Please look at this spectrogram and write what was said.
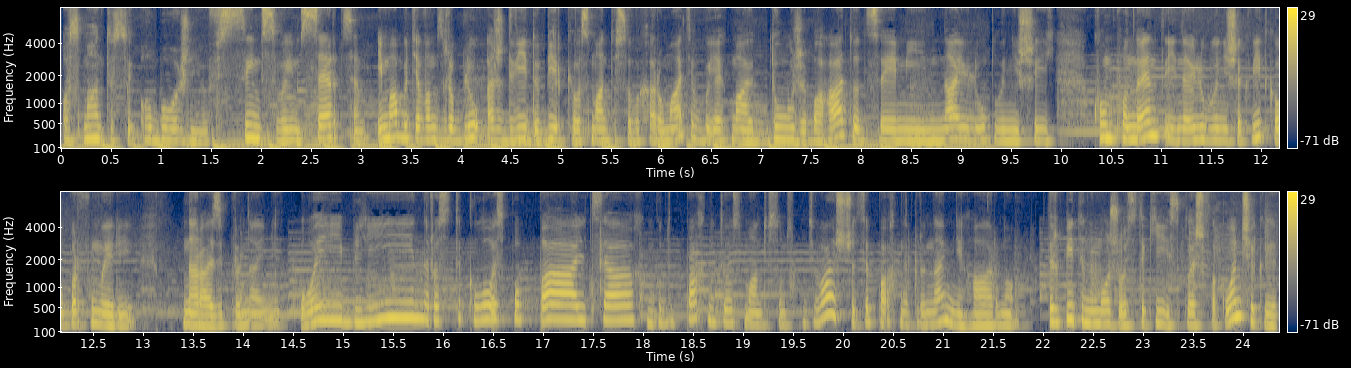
Османтуси обожнюю всім своїм серцем. І, мабуть, я вам зроблю аж дві добірки османтусових ароматів, бо я їх маю дуже багато. Це мій найулюбленіший компонент і найулюбленіша квітка у парфумерії. Наразі, принаймні. Ой, блін, розтеклось по пальцях. Буду пахнути османтусом. Сподіваюсь, що це пахне принаймні гарно. Терпіти не можу ось такі сплеш-флакончики.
